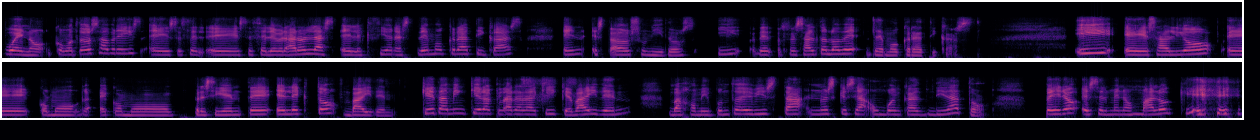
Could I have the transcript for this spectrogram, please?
Bueno, como todos sabréis, eh, se, ce- eh, se celebraron las elecciones democráticas en Estados Unidos y resalto lo de democráticas. Y eh, salió como, como presidente electo Biden, que también quiero aclarar aquí que Biden, bajo mi punto de vista, no es que sea un buen candidato, pero es el menos malo que,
